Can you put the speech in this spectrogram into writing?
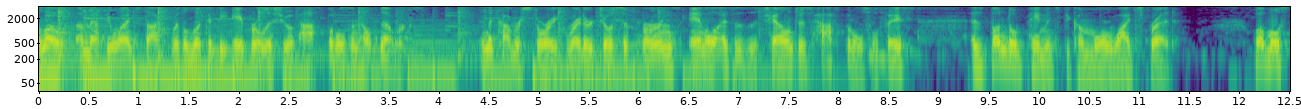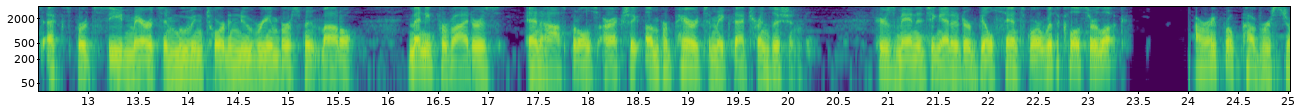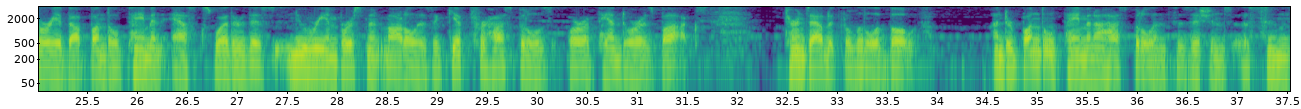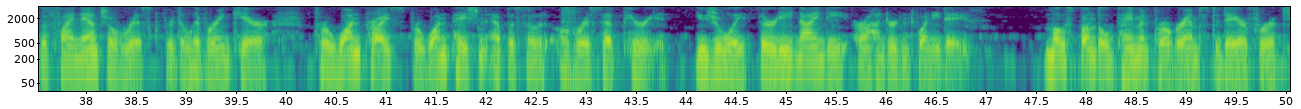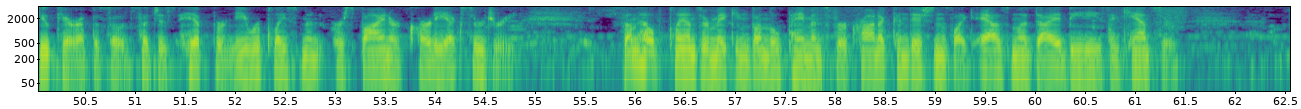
I'm Matthew Weinstock with a look at the April issue of Hospitals and Health Networks. In the cover story, writer Joseph Burns analyzes the challenges hospitals will face as bundled payments become more widespread. While most experts see merits in moving toward a new reimbursement model, many providers and hospitals are actually unprepared to make that transition. Here's managing editor Bill Santamour with a closer look. Our April cover story about bundled payment asks whether this new reimbursement model is a gift for hospitals or a Pandora's box. Turns out it's a little of both. Under bundled payment, a hospital and physicians assume the financial risk for delivering care for one price for one patient episode over a set period, usually 30, 90, or 120 days. Most bundled payment programs today are for acute care episodes such as hip or knee replacement or spine or cardiac surgery. Some health plans are making bundled payments for chronic conditions like asthma, diabetes, and cancer.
